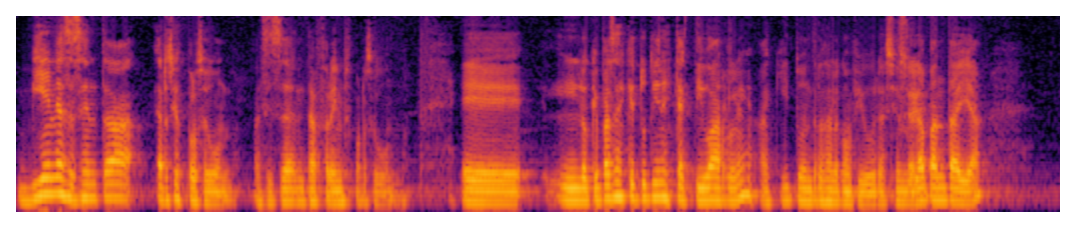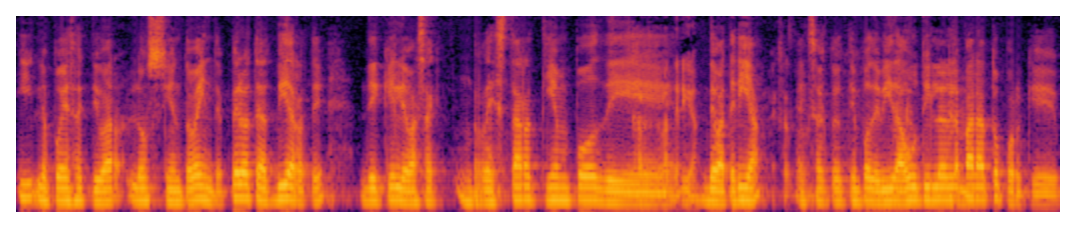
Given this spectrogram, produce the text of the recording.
Viene a 60 Hz por segundo, a 60 frames por segundo. Eh, lo que pasa es que tú tienes que activarle, aquí tú entras a la configuración de la pantalla y le puedes activar los 120, pero te advierte de que le vas a restar tiempo de, batería, de batería. Exacto, tiempo de vida útil al aparato porque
